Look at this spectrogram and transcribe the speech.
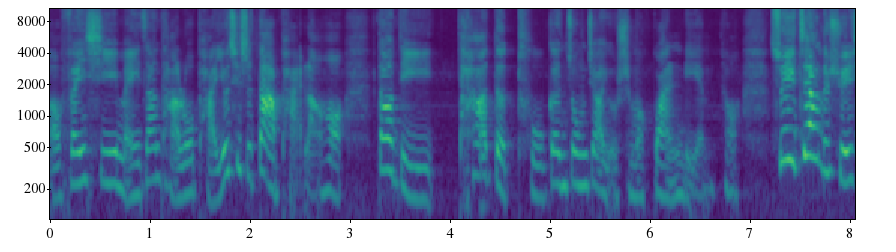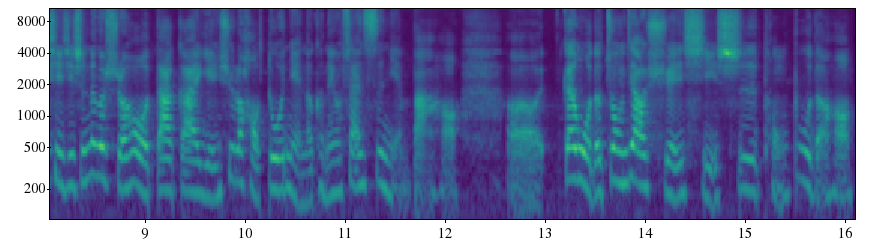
呃，分析每一张塔罗牌，尤其是大牌了哈，到底它的图跟宗教有什么关联哈？所以这样的学习，其实那个时候我大概延续了好多年了，可能有三四年吧哈。呃，跟我的宗教学习是同步的哈。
